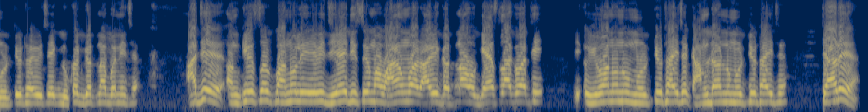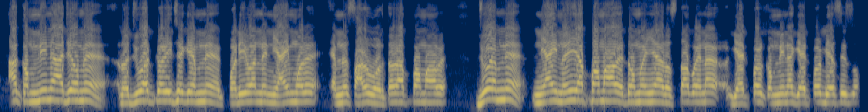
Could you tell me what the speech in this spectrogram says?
મૃત્યુ થયું છે. એક દુઃખદ ઘટના બની છે. આજે અંકલેશ્વર પાનોલી એવી જીઆઈડીસીઓમાં વારંવાર આવી ઘટનાઓ ગેસ લાગવાથી યુવાનોનું મૃત્યુ થાય છે, કામદારનું મૃત્યુ થાય છે. ત્યારે આ કંપનીને આજે અમે રજૂઆત કરી છે કે એમને પરિવારને ન્યાય મળે, એમને સારું વળતર આપવામાં આવે. જો એમને ન્યાય નહીં આપવામાં આવે તો અમે અહીંયા રસ્તા પર એના ગેટ પર, કંપનીના ગેટ પર બેસીશું.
